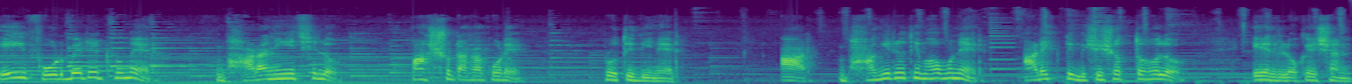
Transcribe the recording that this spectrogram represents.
এই ফোর বেডেড রুমের ভাড়া নিয়েছিল পাঁচশো টাকা করে প্রতিদিনের। আর ভাগীরথী ভবনের আরেকটি বিশেষত্ব হলো, এর লোকেশন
